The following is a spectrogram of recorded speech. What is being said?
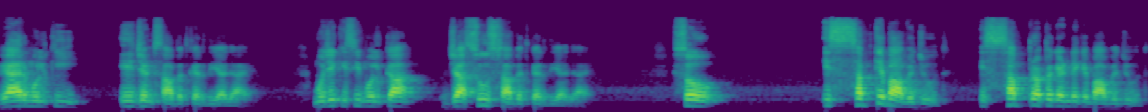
गैर मुल्की एजेंट साबित कर दिया जाए मुझे किसी मुल्क का जासूस साबित कर दिया जाए। सो so, इस सब के बावजूद इस सब प्रोपेगेंडे के बावजूद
